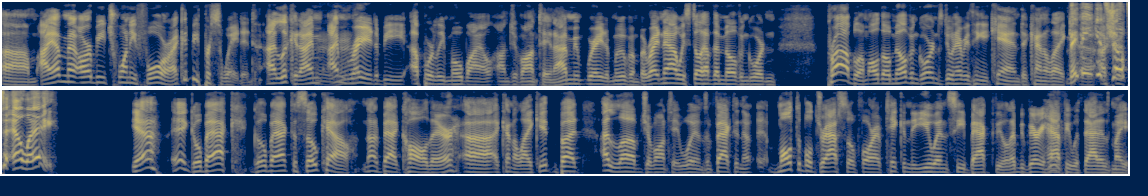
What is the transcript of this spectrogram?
Um, I have at RB twenty four. I could be persuaded. I look at I'm mm-hmm. I'm ready to be upwardly mobile on Javonte, and I'm ready to move him. But right now, we still have the Melvin Gordon problem. Although Melvin Gordon's doing everything he can to kind of like maybe he uh, gets dealt to L.A. Yeah, hey, go back, go back to SoCal. Not a bad call there. Uh, I kind of like it, but I love Javonte Williams. In fact, in the, uh, multiple drafts so far, I've taken the UNC backfield. I'd be very happy with that as my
